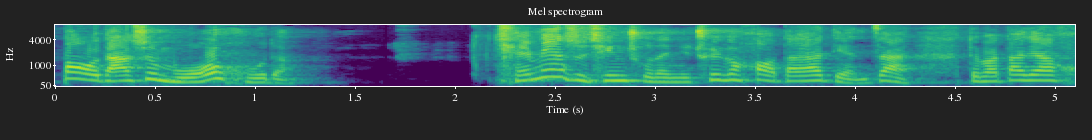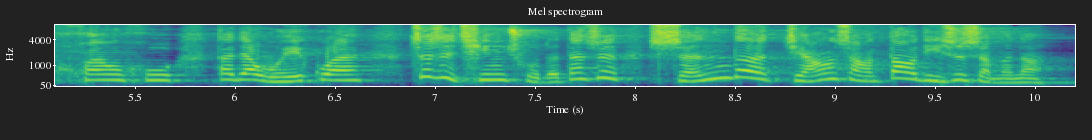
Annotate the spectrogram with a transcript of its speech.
报答是模糊的。前面是清楚的，你吹个号，大家点赞，对吧？大家欢呼，大家围观，这是清楚的。但是神的奖赏到底是什么呢？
